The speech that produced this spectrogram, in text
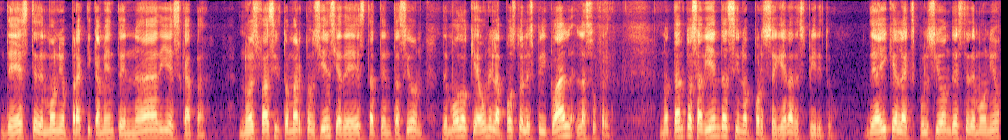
De este demonio prácticamente nadie escapa. No es fácil tomar conciencia de esta tentación, de modo que aún el apóstol espiritual la sufre no tanto a sabiendas, sino por ceguera de espíritu. De ahí que la expulsión de este demonio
